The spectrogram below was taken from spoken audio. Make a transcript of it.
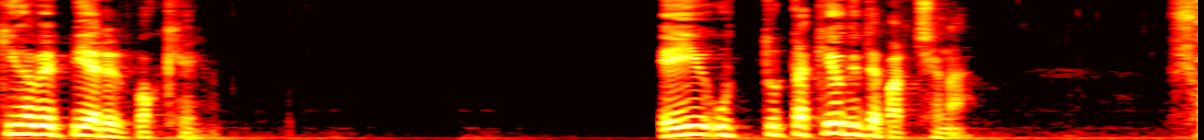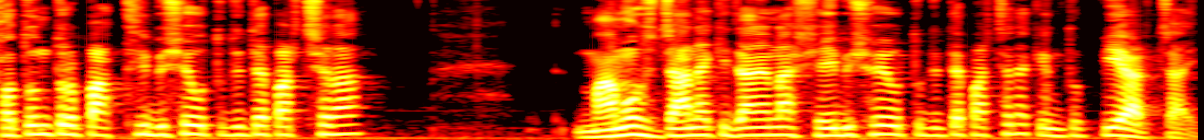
কীভাবে পিয়ারের পক্ষে? এই উত্তরটা কেউ দিতে পারছে না। স্বতন্ত্র প্রার্থীর বিষয়ে উত্তর দিতে পারছে না। মানুষ জানে কি জানে না সেই বিষয়ে উত্তর দিতে পারছে না কিন্তু পিয়ার চাই।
